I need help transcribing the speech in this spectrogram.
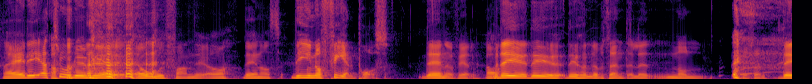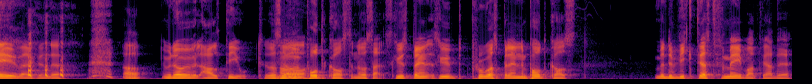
Nej, det, jag tror du är mer... Oh, fan, det, ja, det är något. Det är ju något fel på oss. Det är nog fel. Ja. Men det är ju det är, ju- det är 100% eller 0%. Det är ju verkligen det. Ja. Men det har vi väl alltid gjort. Det var som Ja. med podcasten, det var så här, ska vi, spela in, ska vi prova att spela in en podcast? Men det viktigaste för mig var att vi hade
